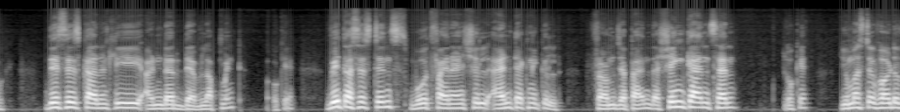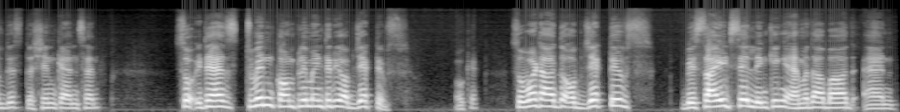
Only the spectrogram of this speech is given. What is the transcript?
Okay. This is currently under development. Okay. With assistance both financial and technical from Japan, the Shinkansen. Okay. You must have heard of this, the Shinkansen. So it has twin complementary objectives. Okay. So what are the objectives besides say linking Ahmedabad and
